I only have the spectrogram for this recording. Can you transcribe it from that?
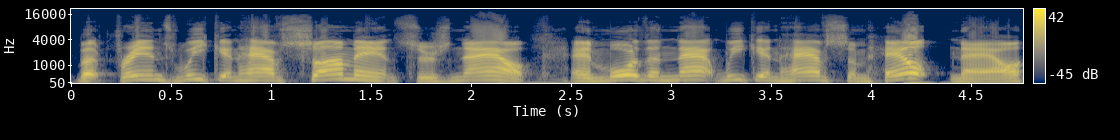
But, friends, we can have some answers now. And more than that, we can have some help now.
